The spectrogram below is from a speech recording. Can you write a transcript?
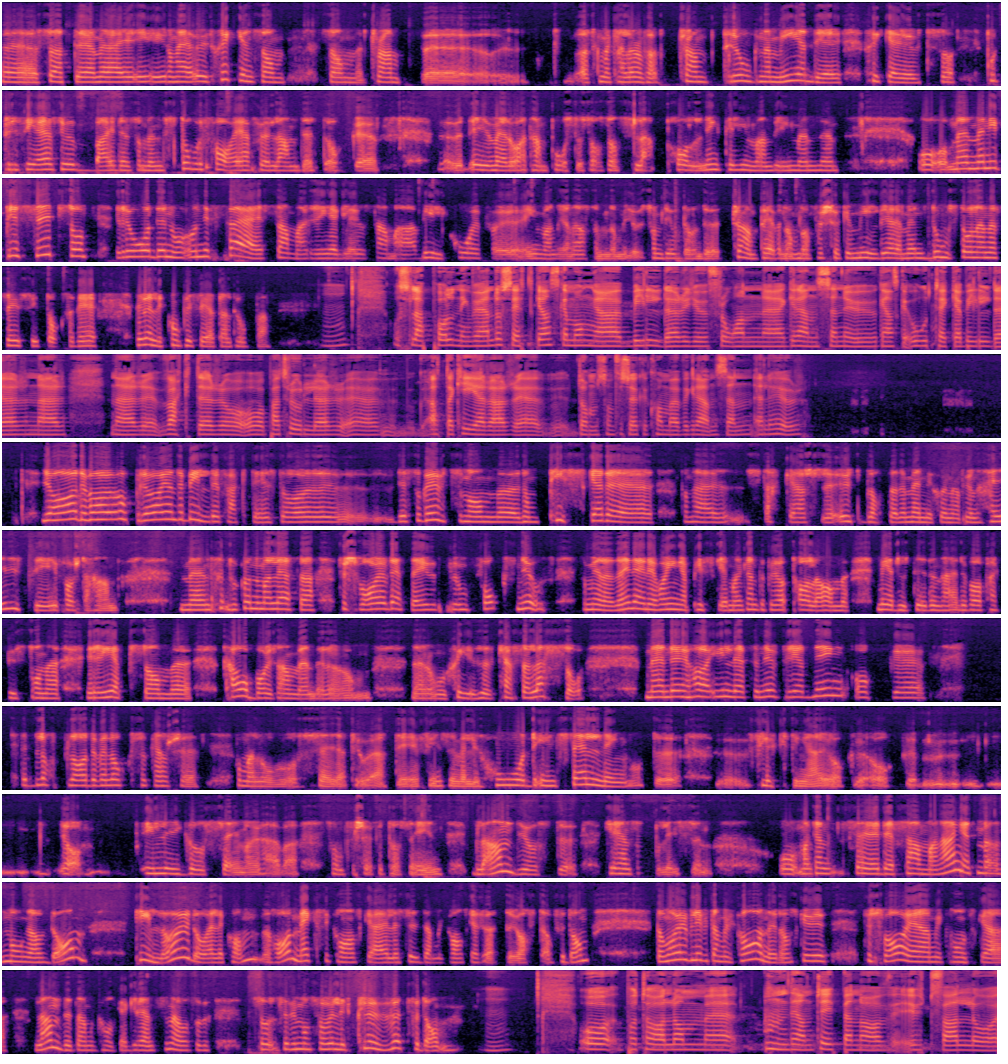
Eh, så att eh, i de här utskicken som, som Trump eh, vad ska man kalla dem för, Trump-trogna medier skickar ut så porträtteras ju Biden som en stor fara för landet och eh, i och med då att han påstås ha sån slapp hållning till invandring. Men, eh, och, men, men i princip så råder nog ungefär samma regler och samma villkor för invandrarna som de, som gjorde under Trump, även om de försöker mildra det. Men domstolarna säger sitt också. Det, det är väldigt komplicerat alltihopa. Mm. Och slapp hållning, vi har ändå sett ganska många bilder ju från eh, gränsen nu, ganska otäcka bilder när, när vakter och, och patruller eh, attackerar eh, de som försöker komma över gränsen, eller hur? Ja, det var upprörande bilder faktiskt och eh, det såg ut som om eh, de piskade de här stackars utblottade människorna från Haiti i första hand. Men då kunde man läsa försvar av detta från Fox News som menade nej, nej, det var inga piskor, man kan inte tala om medeltiden här. Det var faktiskt sådana rep som eh, cowboys använde när de, när de kastade lasso. Men det har inletts en utredning och eh, det blottlade väl också kanske, får man lov att säga tror jag, att det finns en väldigt hård inställning mot uh, flyktingar och, och um, ja, illegals säger man ju här va, som försöker ta sig in bland just uh, gränspolisen. Och man kan säga i det sammanhanget att många av dem tillhör ju då eller kom, har mexikanska eller sydamerikanska rötter ofta. För de, de har ju blivit amerikaner. De ska ju försvara det amerikanska landet, de amerikanska gränserna. Och så, så, så det måste vara väldigt kluvet för dem. Mm. Och på tal om eh, den typen av utfall och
